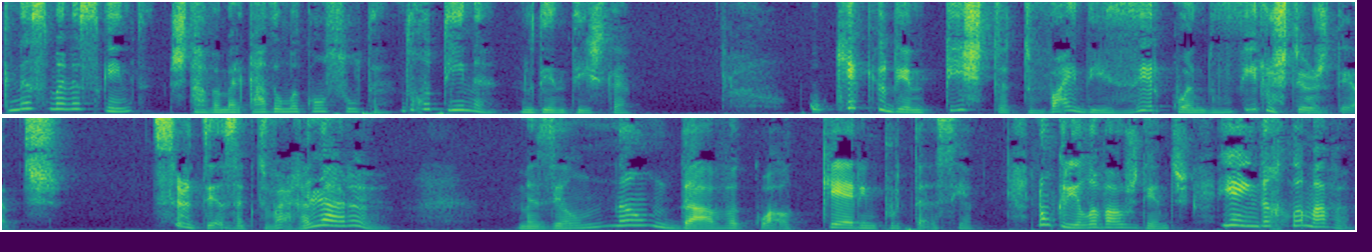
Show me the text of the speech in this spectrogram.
que na semana seguinte estava marcada uma consulta de rotina no dentista. O que é que o dentista te vai dizer quando vir os teus dentes? De certeza que te vai ralhar. Mas ele não dava qualquer importância. Não queria lavar os dentes e ainda reclamava.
